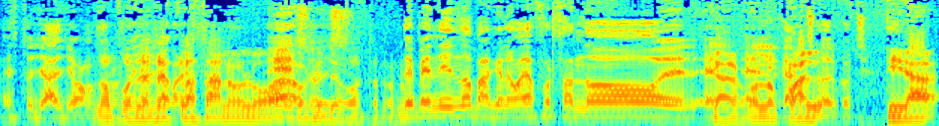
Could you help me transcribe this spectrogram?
no. Esto ya llevamos Lo puedes desplazar a un lugar, a un Eso sitio otro, ¿no? Dependiendo para que no vaya forzando el, el, Claro, con lo cual del coche. tira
